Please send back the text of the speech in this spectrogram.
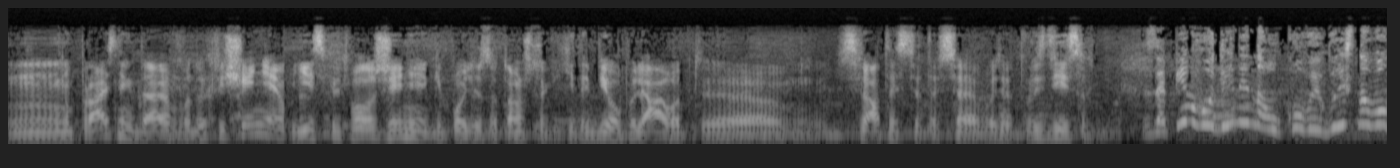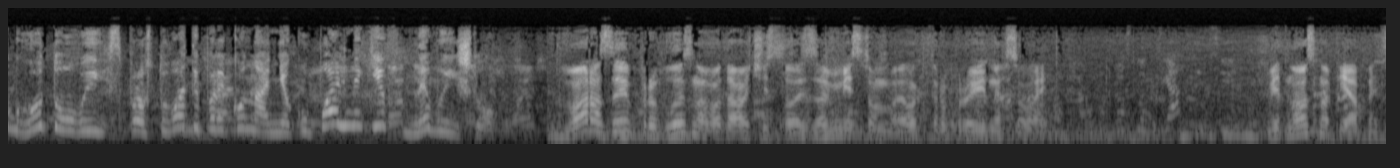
м, праздник да, водохрещения, есть предположение, гипотеза о том, что какие-то биопыля, вот, э, святость это вся будет воздействовать. За півгодини науковий висновок готовий. Спростувати переконання купальників не вийшло. Два рази приблизно вода очистилась за вмістом електропровідних солей. Відносно п'ятниці.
